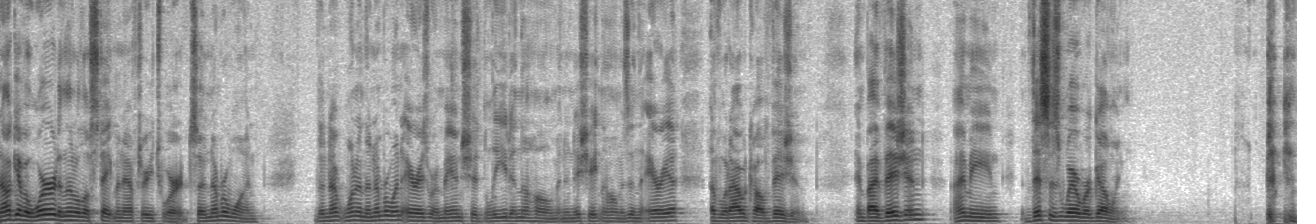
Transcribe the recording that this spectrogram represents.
I'll give a word and then a little statement after each word. So, number one, the one of the number one areas where a man should lead in the home and initiate in the home is in the area of what I would call vision. And by vision, I mean this is where we're going. the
